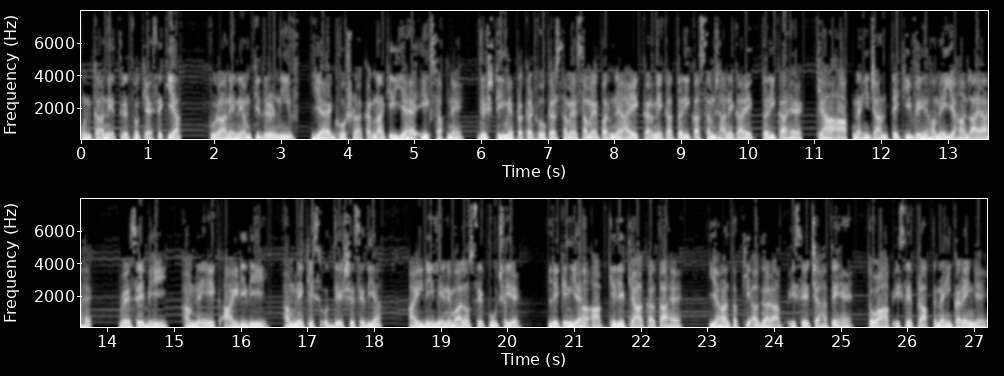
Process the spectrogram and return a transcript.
उनका नेतृत्व कैसे किया। पुराने नियम की दृढ़ नींव, यह घोषणा करना कि यह एक सपने दृष्टि में प्रकट होकर समय समय पर न्याय करने का तरीका समझाने का एक तरीका है। क्या आप नहीं जानते कि वे हमें यहाँ लाया है? वैसे भी, हमने एक आईडी दी। हमने किस उद्देश्य से दिया? आईडी लेने वालों से पूछिए। लेकिन यह आपके लिए क्या करता है? यहाँ तक कि अगर आप इसे चाहते हैं तो आप इसे प्राप्त नहीं करेंगे।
